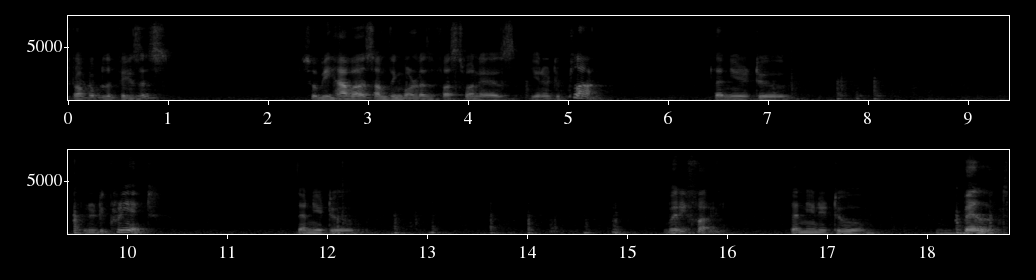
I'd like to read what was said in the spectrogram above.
if you talk about the phases. So we have a something called as the first one is you need to plan. Then you need to you need to create. Then you need to verify. Then you need to build.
